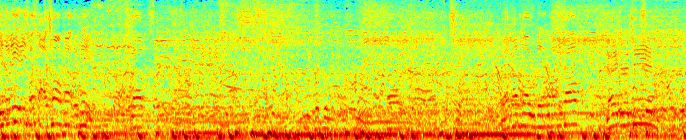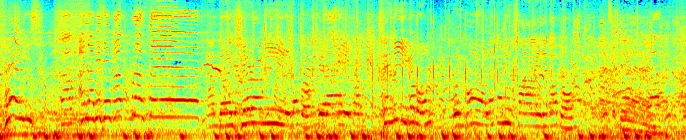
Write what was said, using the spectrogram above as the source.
อิตาลีนี่สาวๆชอบมากเลยพี่ครับแล้วท่านมอบอีกหนึ่งรางวัลนะครับได้เกอร์ทีมฟรนช์ครับอันดับที่สิบครับฝรั่งเศสนำโดยเจอร์มีครับผมเจอร์มีกับเทนนี่ครับผมคุณพ่อและก็ลูกชายนะครับผม คุ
